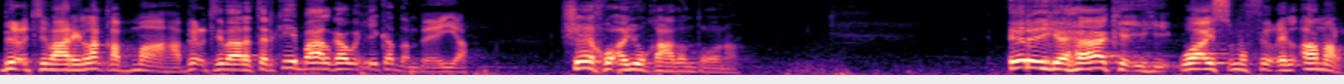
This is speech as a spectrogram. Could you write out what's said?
Bictibaari laqab ma aha. Bictibaari tarkiib ba halkaa wixii ka dambeeya. Sheekhu ayuu qaadan doonaa. Ereyga haaka ihi waa ismu ficil amar.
